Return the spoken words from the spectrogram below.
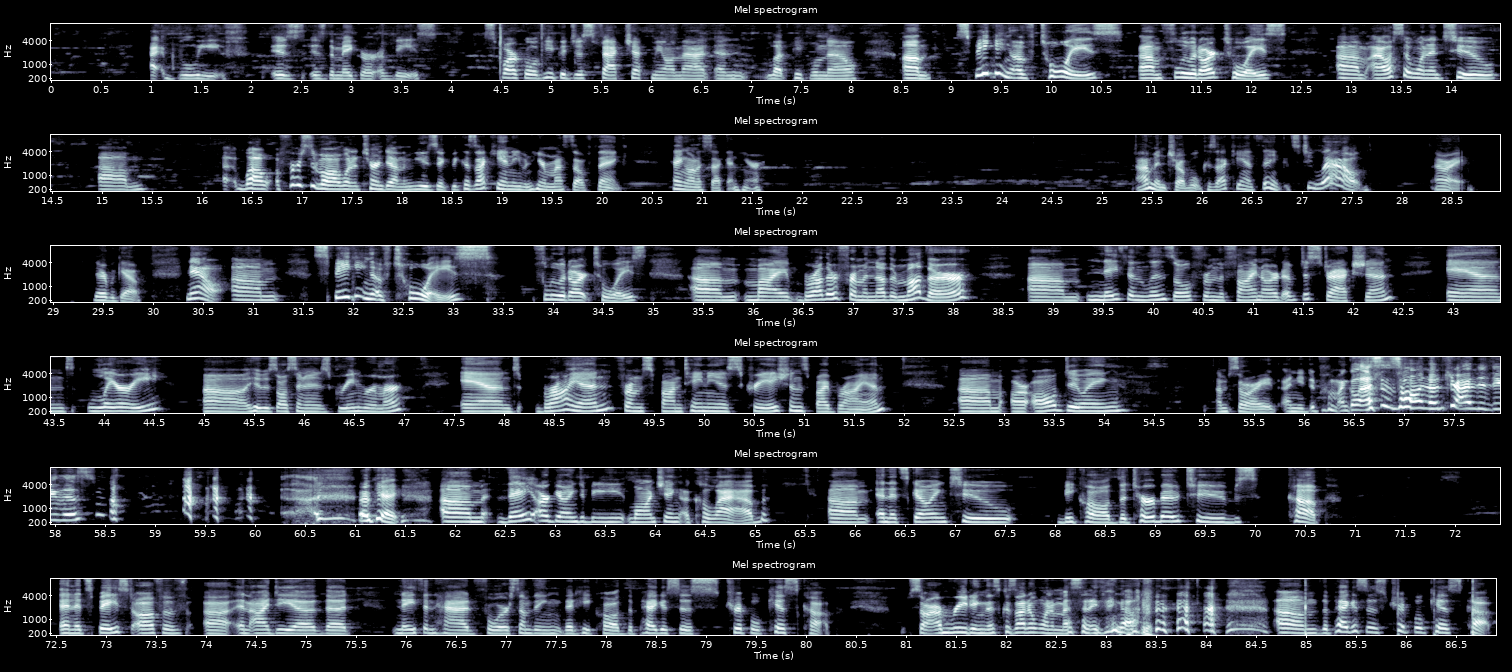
I believe is is the maker of these. Sparkle, if you could just fact check me on that and let people know. Um, speaking of toys, um, Fluid Art Toys, um, I also wanted to, um, uh, well, first of all, I want to turn down the music because I can't even hear myself think. Hang on a second here. I'm in trouble because I can't think. It's too loud. All right. There we go. Now, um, speaking of toys, fluid art toys, um, my brother from another mother, um, Nathan Linzel from the Fine Art of Distraction, and Larry, uh, who is also known as Green Rumor, and Brian from Spontaneous Creations by Brian, um, are all doing. I'm sorry, I need to put my glasses on. I'm trying to do this. okay. Um, they are going to be launching a collab, um, and it's going to be called the Turbo Tubes Cup. And it's based off of uh, an idea that Nathan had for something that he called the Pegasus Triple Kiss Cup. Sorry, I'm reading this because I don't want to mess anything up. um, the Pegasus Triple Kiss Cup.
